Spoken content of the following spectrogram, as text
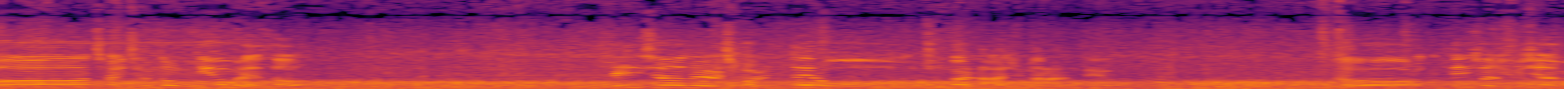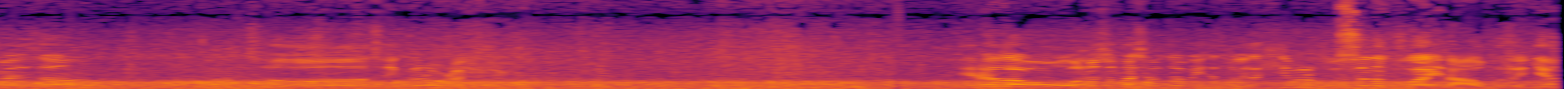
천천히 찬동 띄우면서 텐션을 절대로 중간에 놔주면 안 돼요. 이렇게 텐션 유지하면서 천천히 끌어올려주세요. 이러다 보면 어느 순간 참돔이 이제 더 이상 힘을 못 쓰는 구간이 나오거든요.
